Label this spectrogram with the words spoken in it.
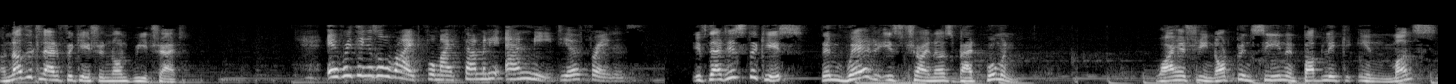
Another clarification on WeChat. Everything is alright for my family and me, dear friends. If that is the case, then where is China's Batwoman? Why has she not been seen in public in months?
